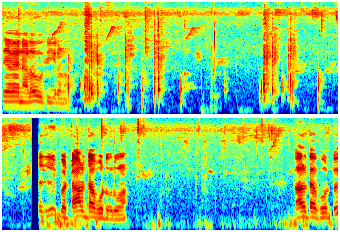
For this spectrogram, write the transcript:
தேவையான அளவு ஊற்றிக்கிறணும் இப்போ டால்டா போட்டுக்கிடுவோம். டால்டா போட்டு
